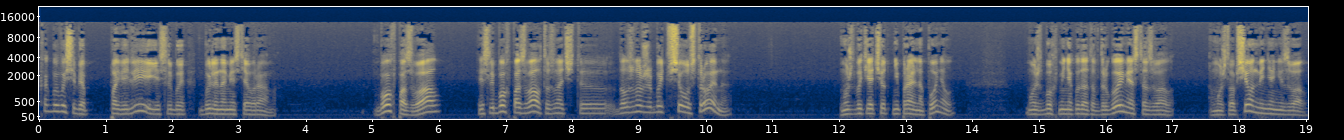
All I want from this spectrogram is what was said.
Как бы вы себя повели, если бы были на месте Авраама? Бог позвал. Если Бог позвал, то значит, э, должно же быть все устроено. Может быть, я что-то неправильно понял? Может, Бог меня куда-то в другое место звал? А может, вообще Он меня не звал?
